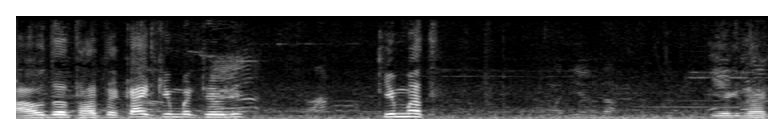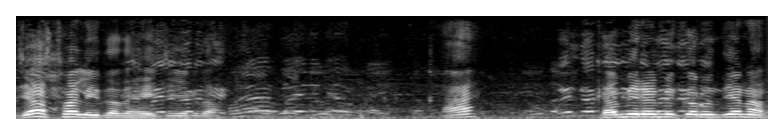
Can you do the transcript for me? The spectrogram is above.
अवधात हात काय किंमत ठेवली? किंमत? एकदा जास्त व्हाली एकदा ह्याची एकदा. हा? कमी रमी करून देणार.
